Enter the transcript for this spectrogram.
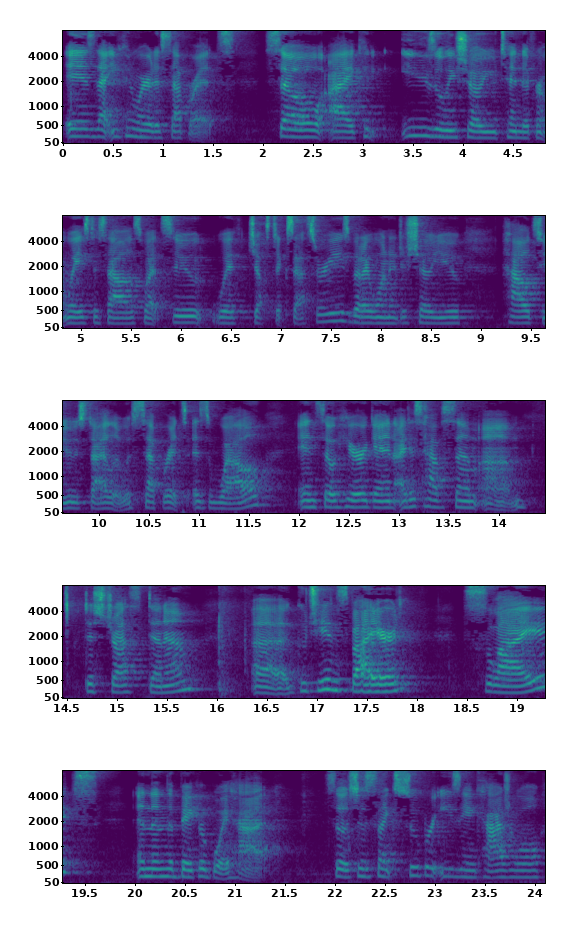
is that you can wear it as separates. So I could easily show you 10 different ways to style a sweatsuit with just accessories, but I wanted to show you how to style it with separates as well. And so here again, I just have some um, distressed denim, uh, Gucci inspired slides, and then the Baker Boy hat. So it's just like super easy and casual.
